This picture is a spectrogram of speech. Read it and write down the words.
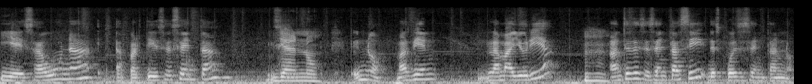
y esa una a partir de 60 ya no. No más bien la mayoría antes de 60 sí, después de 60 no.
